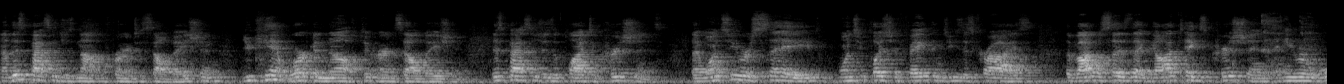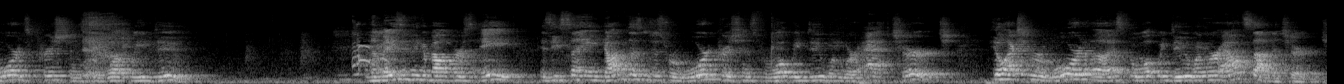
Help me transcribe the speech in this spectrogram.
Now, this passage is not referring to salvation. You can't work enough to earn salvation. This passage is applied to Christians. That once you are saved, once you place your faith in Jesus Christ, the Bible says that God takes Christians and He rewards Christians for what we do. The amazing thing about verse 8 is He's saying God doesn't just reward Christians for what we do when we're at church, He'll actually reward us for what we do when we're outside of church.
